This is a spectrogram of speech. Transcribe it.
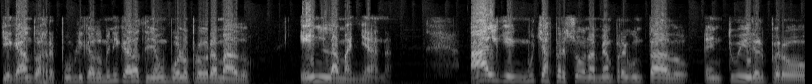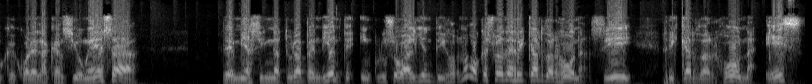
llegando a República Dominicana, tenía un vuelo programado en la mañana. Alguien, muchas personas me han preguntado en Twitter, pero que cuál es la canción esa de mi asignatura pendiente. Incluso alguien dijo, no, que eso es de Ricardo Arjona. Sí, Ricardo Arjona es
